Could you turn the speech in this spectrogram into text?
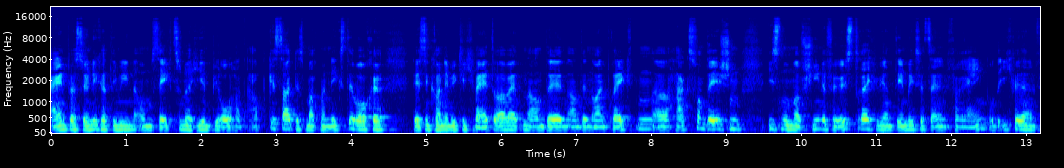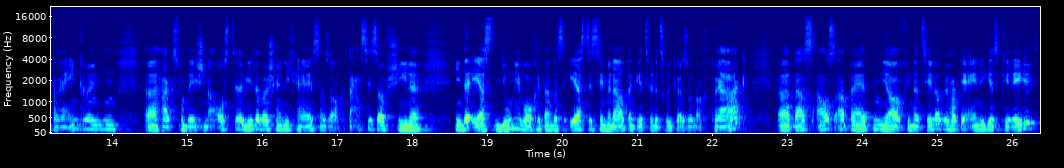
Ein persönlicher Termin um 16 Uhr hier im Büro hat abgesagt, das machen wir nächste Woche. Deswegen kann ich wirklich weiterarbeiten an den, an den neuen Projekten. Äh, Hux Foundation ist nun auf Schiene für Österreich. Wir werden demnächst jetzt einen Verein oder ich werde einen Verein gründen. Äh, Hux Foundation Austria wird er wahrscheinlich heißen. Also auch das ist auf Schiene. In der ersten Juniwoche dann das erste Seminar, dann geht es wieder zurück, also nach Prag. Äh, das ausarbeiten. Ja, finanziell habe ich heute einiges geregelt.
